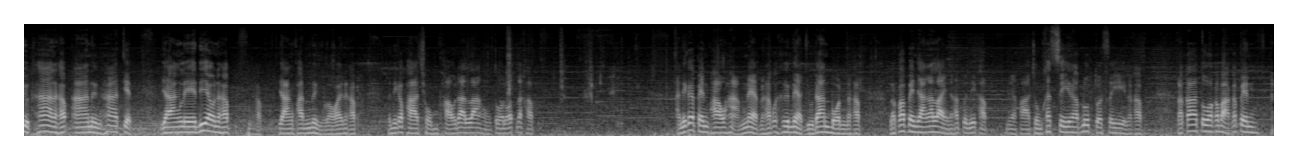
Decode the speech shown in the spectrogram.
22.5 นะครับ R157 ยางเรเดียลนะครับนะครับยางพันหนึ่งร้อยนะครับอันนี้ก็พาชมเพาด้านล่างของตัวรถนะครับ อันนี้ก็เป็นเพาหามแหนบนะครับ ก็คือแหนบอยู่ด้านบนนะครับ แล้วก็เป็นยางอะไหล่นะครับ ตัวนี้ครับเนี่ยพาชมคัสซีนะครับรูปตัว C นะครับ แล้วก็ตัวกระบะก็เป็นแผ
